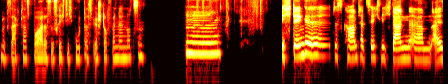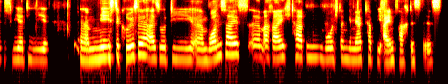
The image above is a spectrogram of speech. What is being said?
wo du gesagt hast, boah, das ist richtig gut, dass wir Stoffwindeln nutzen? Mm, ich denke, das kam tatsächlich dann, ähm, als wir die ähm, nächste Größe, also die ähm, One Size ähm, erreicht hatten, wo ich dann gemerkt habe, wie einfach das ist.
